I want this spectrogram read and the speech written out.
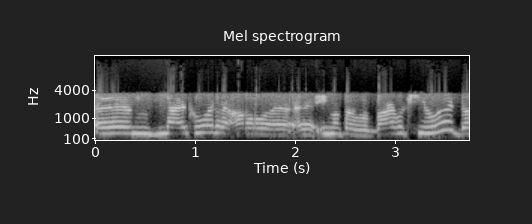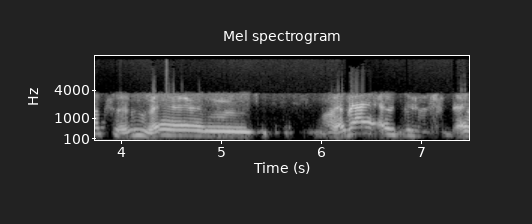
Ehm, nou, ik hoorde al eh, eh, iemand over barbecuen. Dat ehm, wij, eh,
